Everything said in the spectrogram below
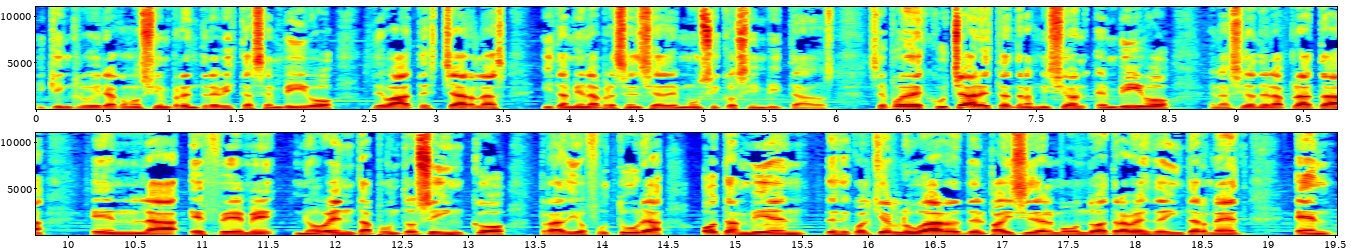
y que incluirá como siempre entrevistas en vivo, debates, charlas y también la presencia de músicos invitados. Se puede escuchar esta transmisión en vivo en la ciudad de La Plata en la FM 90.5 Radio Futura o también desde cualquier lugar del país y del mundo a través de internet en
